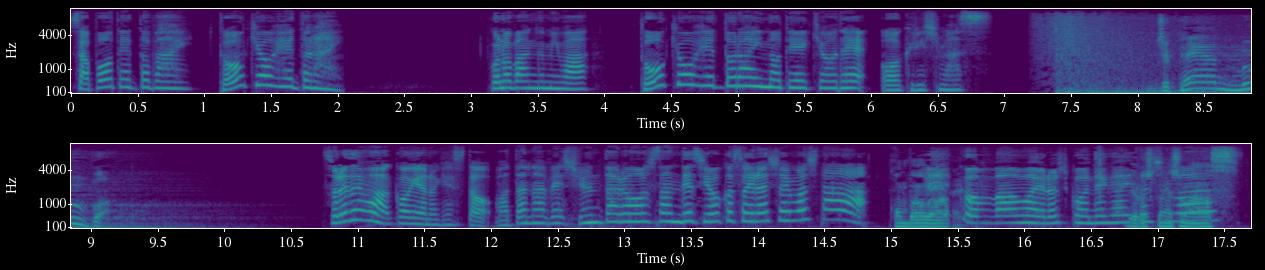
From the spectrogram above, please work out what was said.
supported by Tokyo Headline。この番組は東京ヘッドラインの提供でお送りします。Japan Move Up それでは今夜のゲスト渡辺俊太郎さんです。ようこそいらっしゃいました。こんばんは。こんばんは。よろしくお願いいたします。よろしくお願いします。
